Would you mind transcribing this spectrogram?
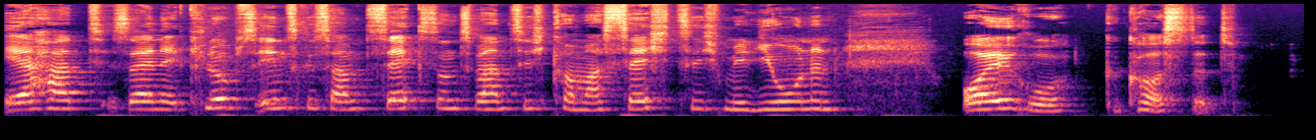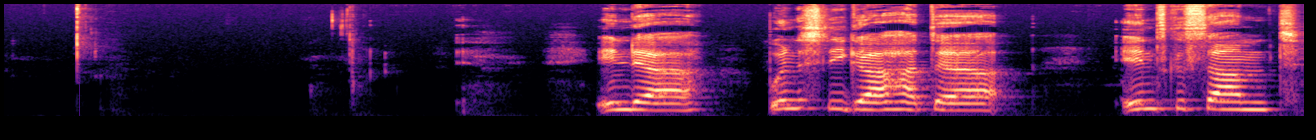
er hat seine Clubs insgesamt 26,60 Millionen Euro gekostet. In der Bundesliga hat er insgesamt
